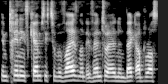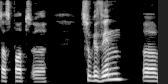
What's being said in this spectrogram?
im Trainingscamp sich zu beweisen und eventuell einen Backup-Roster-Spot äh, zu gewinnen. Äh,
